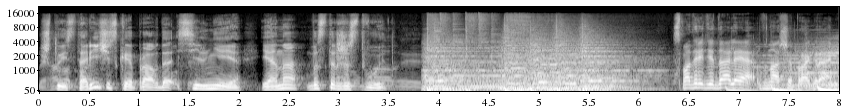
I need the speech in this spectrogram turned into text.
что историческая правда сильнее, и она восторжествует. Смотрите далее в нашей программе.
